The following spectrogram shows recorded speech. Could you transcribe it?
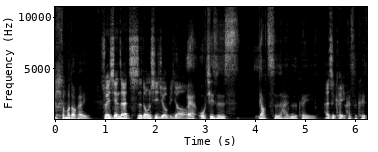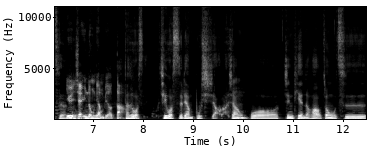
什么都可以。所以现在吃东西就比较，哎，我其实是。要吃还是可以，还是可以，还是可以吃的。因为你现在运动量比较大，但是我其实我食量不小了。像我今天的话，我中午吃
